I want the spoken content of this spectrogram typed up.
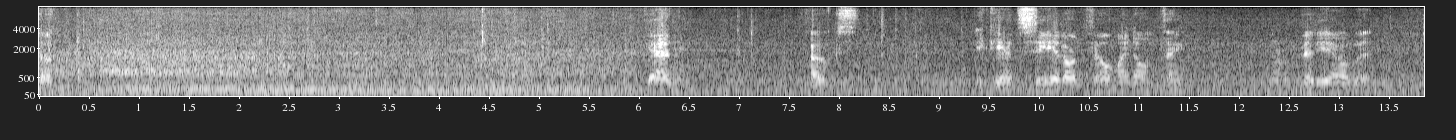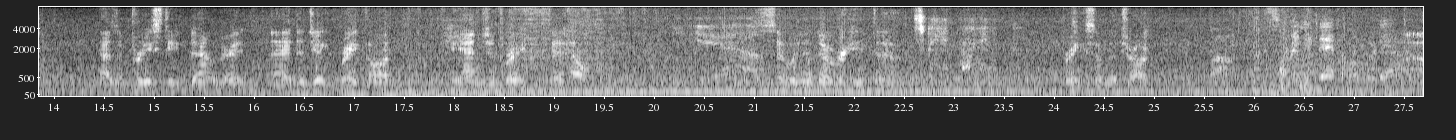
There's no doubt. Again, folks, you can't see it on film, I don't think, or video, but it has a pretty steep downgrade. I had the Jake brake on, the engine brake to help, Yeah. so we didn't overheat the brakes of the truck. Wow, it's really death over there.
